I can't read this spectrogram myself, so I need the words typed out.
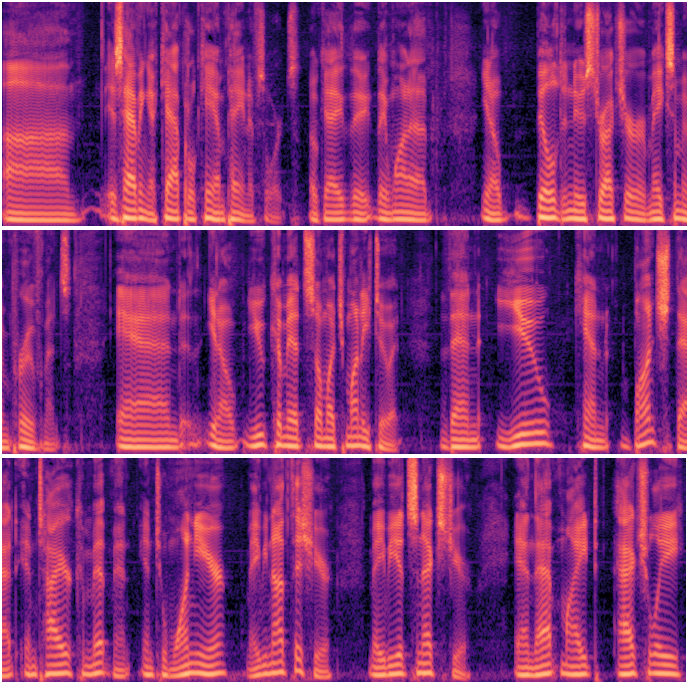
uh, is having a capital campaign of sorts. Okay, they they want to you know build a new structure or make some improvements, and you know you commit so much money to it, then you can bunch that entire commitment into one year, maybe not this year, maybe it's next year. And that might actually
